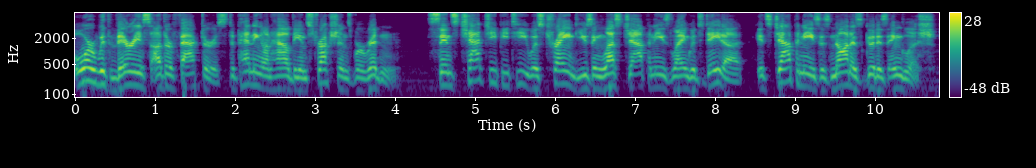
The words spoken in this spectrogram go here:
or with various other factors depending on how the instructions were written. Since ChatGPT was trained using less Japanese language data, its Japanese is not as good as English.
